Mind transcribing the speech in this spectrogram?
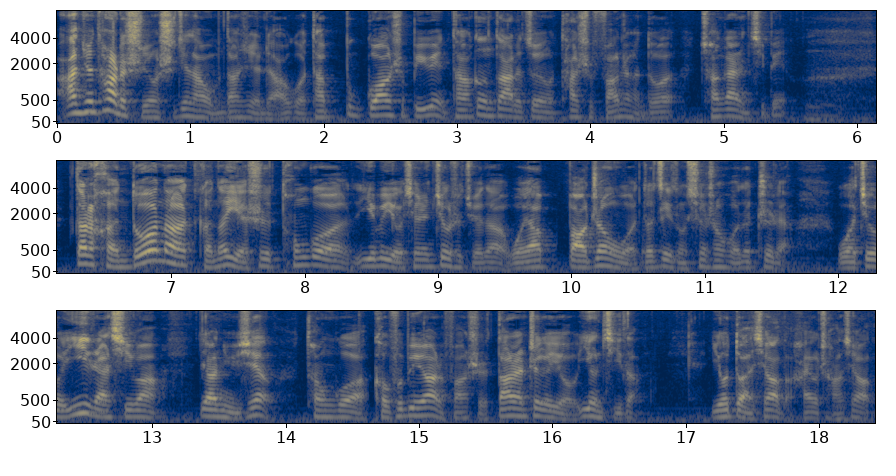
安全套的使用，实际上我们当时也聊过，它不光是避孕，它更大的作用，它是防止很多传感染疾病。但是很多呢，可能也是通过，因为有些人就是觉得我要保证我的这种性生活的质量，我就依然希望让女性通过口服避孕药的方式。当然，这个有应急的，有短效的，还有长效的。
